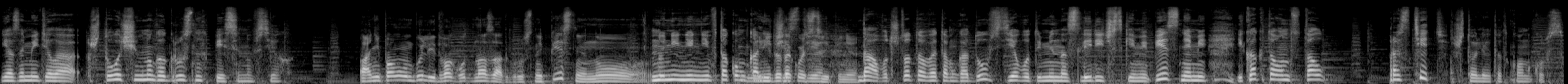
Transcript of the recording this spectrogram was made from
я заметила, что очень много грустных песен у всех. Они, по-моему, были и два года назад грустные песни, но Ну, не, не, не в таком не количестве. до такой степени. Да, вот что-то в этом году все вот именно с лирическими песнями. И как-то он стал простеть, что ли, этот конкурс.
